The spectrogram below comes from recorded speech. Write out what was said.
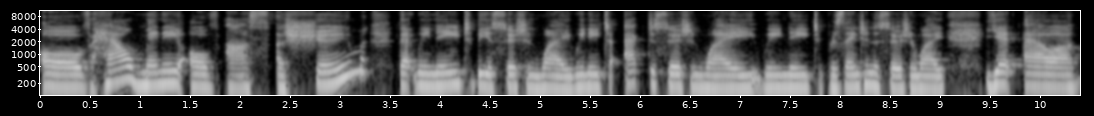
of how many of us assume that we need to be a certain way, we need to act a certain way, we need to present in a certain way, yet our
